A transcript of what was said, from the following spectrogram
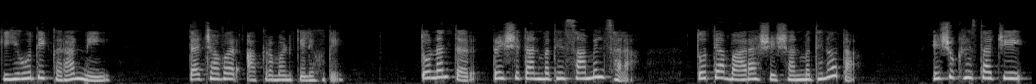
की यहुदीकरांनी त्याच्यावर आक्रमण केले होते. तो नंतर प्रेषितांमध्ये सामील झाला. तो त्या बारा शिष्यांमध्ये नव्हता. येशू ख्रिस्ताची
